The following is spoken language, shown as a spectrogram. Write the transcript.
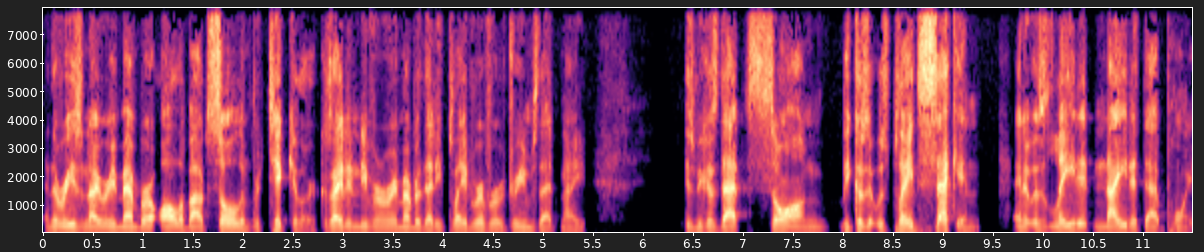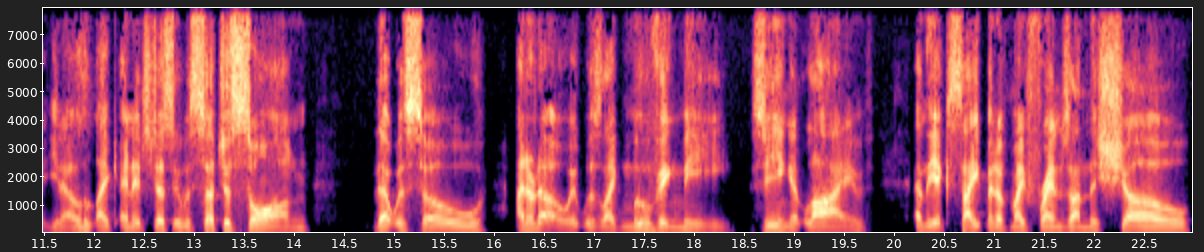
And the reason I remember all about Soul in particular, because I didn't even remember that he played River of Dreams that night, is because that song, because it was played second and it was late at night at that point, you know, like, and it's just, it was such a song that was so, I don't know, it was like moving me seeing it live and the excitement of my friends on the show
